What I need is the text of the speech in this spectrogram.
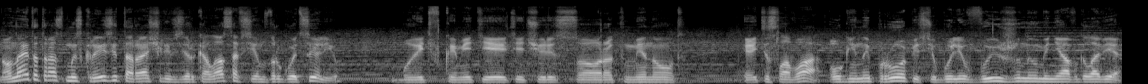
Но на этот раз мы с Крейзи таращили в зеркала совсем с другой целью. Быть в комитете через 40 минут. Эти слова огненной прописью были выжжены у меня в голове.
